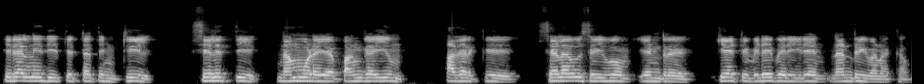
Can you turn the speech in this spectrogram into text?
திரள் நிதி திட்டத்தின் கீழ் செலுத்தி நம்முடைய பங்கையும் அதற்கு செலவு செய்வோம் என்று கேட்டு விடைபெறுகிறேன். நன்றி வணக்கம்.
